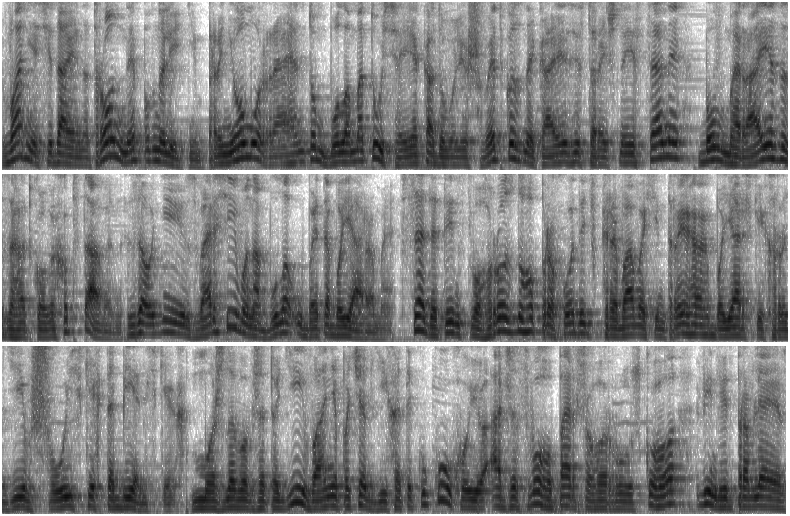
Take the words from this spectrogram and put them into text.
Ваня сідає на трон неповнолітнім. При ньому регентом була матуся, яка доволі швидко зникає з історичної сцени, бо вмирає за загадкових обставин. За однією з версій вона була убита боярами. Все дитинство Грозного проходить в кривавих інтригах боярських родів шуйських та бєльських. Можливо, вже тоді Ваня почав їхати кукухою, адже свого першого руського він відправляє в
